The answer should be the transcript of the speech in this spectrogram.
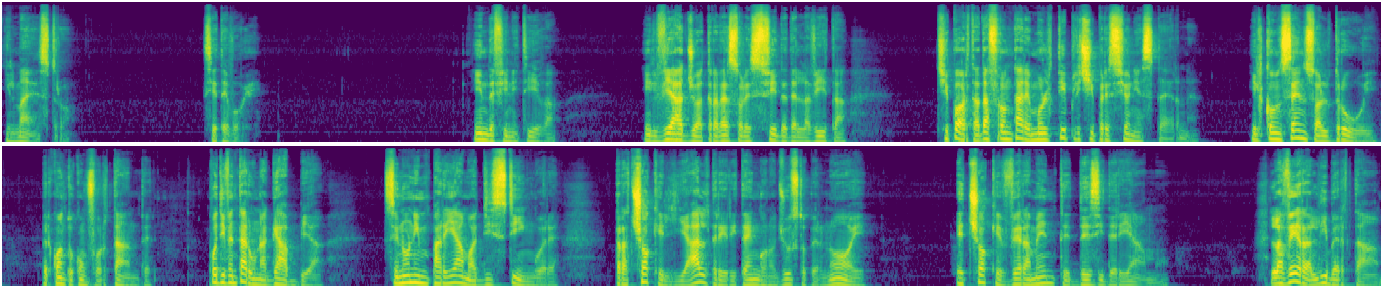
il maestro siete voi. In definitiva, il viaggio attraverso le sfide della vita ci porta ad affrontare molteplici pressioni esterne. Il consenso altrui, per quanto confortante, può diventare una gabbia se non impariamo a distinguere tra ciò che gli altri ritengono giusto per noi è ciò che veramente desideriamo. La vera libertà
